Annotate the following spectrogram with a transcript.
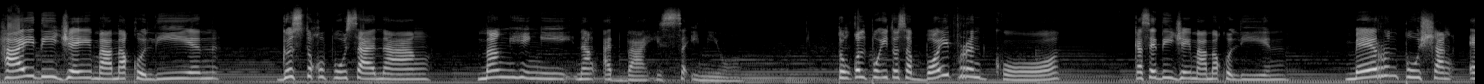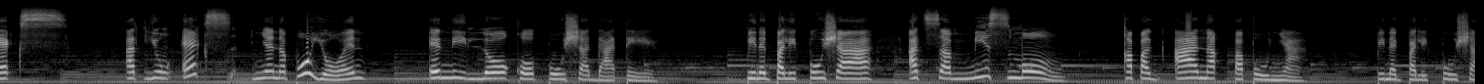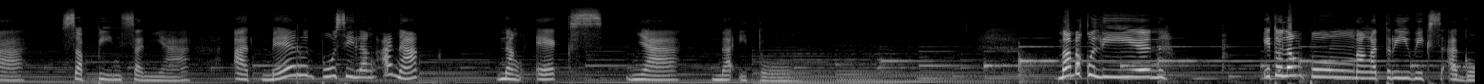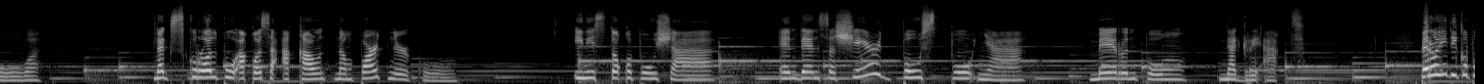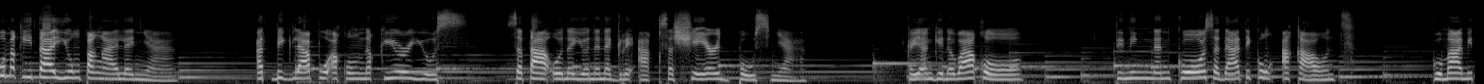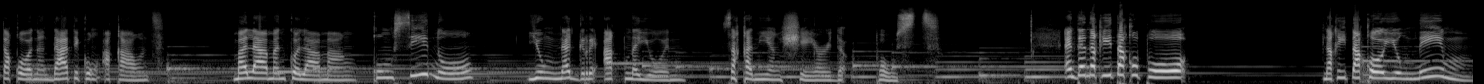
Hi DJ Mama Colleen. Gusto ko po sanang manghingi ng advice sa inyo. Tungkol po ito sa boyfriend ko kasi DJ Mama Colleen, meron po siyang ex. At yung ex niya na po yun, e niloko po siya dati. Pinagpalit po siya at sa mismong kapag-anak pa po niya. Pinagpalit po siya sa pinsan niya at meron po silang anak ng ex niya na ito. Mama Colleen, ito lang pong mga 3 weeks ago, nag-scroll po ako sa account ng partner ko. Inisto ko po siya and then sa shared post po niya, meron pong nag-react. Pero hindi ko po makita yung pangalan niya at bigla po akong na-curious sa tao na yon na nag-react sa shared post niya. Kaya ang ginawa ko, tiningnan ko sa dati kong account, gumamit ako ng dati kong account, malaman ko lamang kung sino yung nag-react na yon sa kaniyang shared posts. And then nakita ko po, nakita ko yung name,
